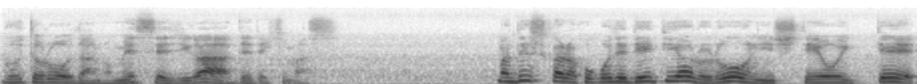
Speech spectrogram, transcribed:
ブートローダーのメッセージが出てきます。まあ、ですからここで DTR ローにしておいて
